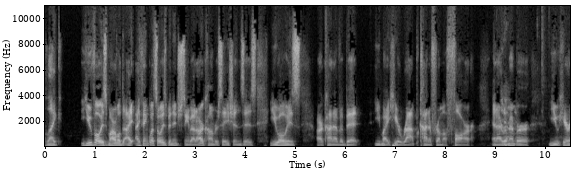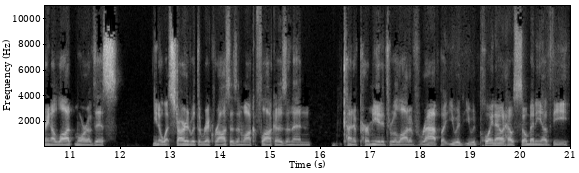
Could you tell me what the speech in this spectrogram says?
like you've always marveled. I, I think what's always been interesting about our conversations is you always are kind of a bit, you might hear rap kind of from afar. And I yeah. remember you hearing a lot more of this, you know, what started with the Rick Rosses and Waka Flockas and then kind of permeated through a lot of rap. But you would, you would point out how so many of the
